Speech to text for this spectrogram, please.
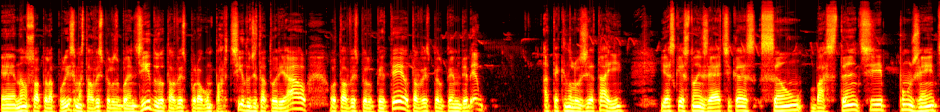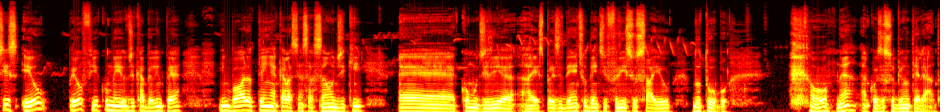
é, não só pela polícia, mas talvez pelos bandidos, ou talvez por algum partido ditatorial, ou talvez pelo PT, ou talvez pelo PMDB. A tecnologia está aí e as questões éticas são bastante pungentes. Eu, eu fico meio de cabelo em pé, embora eu tenha aquela sensação de que, é, como diria a ex-presidente, o dentifrício saiu do tubo. Ou né, a coisa subiu no telhado.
